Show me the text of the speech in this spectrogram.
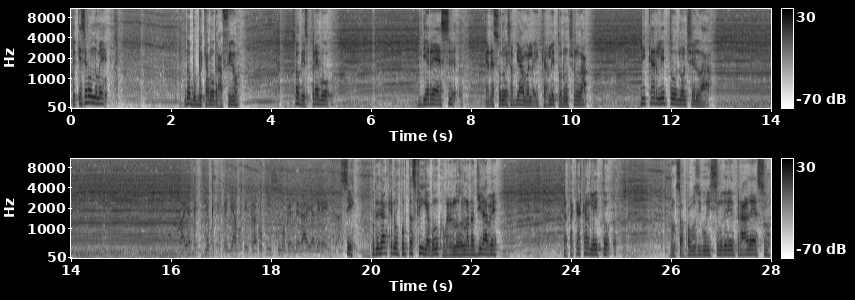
Perché secondo me dopo becchiamo traffico. So che spreco il DRS che adesso noi abbiamo il Carletto non ce l'ha. E Carletto non ce l'ha. Fai attenzione, crediamo che tra pochissimo perderai aderenza. sì potete anche non portare sfiga comunque quando sono andato a girare per, per attaccare Carletto non so proprio sicurissimo di rientrare adesso.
